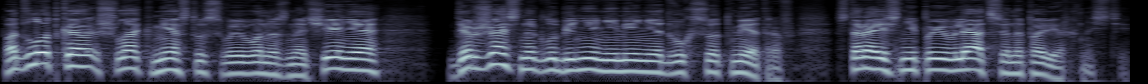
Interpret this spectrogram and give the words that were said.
Подлодка шла к месту своего назначения, держась на глубине не менее 200 метров, стараясь не появляться на поверхности.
